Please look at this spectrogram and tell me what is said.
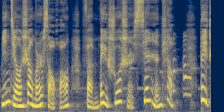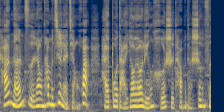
民警上门扫黄，反被说是仙人跳。被查男子让他们进来讲话，还拨打幺幺零核实他们的身份。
